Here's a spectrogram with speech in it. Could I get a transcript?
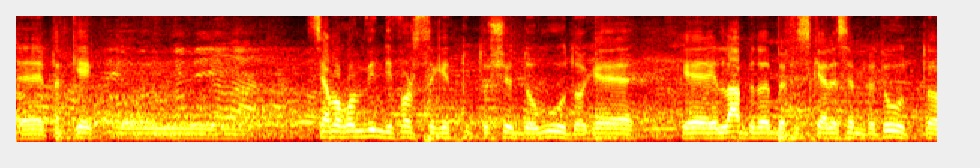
eh, perché mh, mm, siamo convinti forse che tutto ci è dovuto, che, che l'arbitro dovrebbe fischiare sempre tutto,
